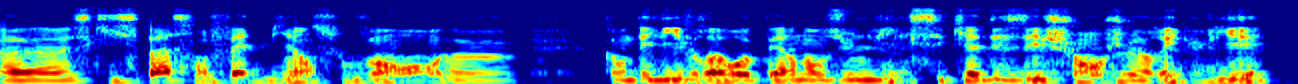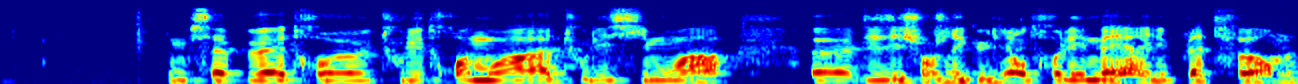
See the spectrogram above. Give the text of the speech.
Euh, ce qui se passe en fait bien souvent euh, quand des livreurs opèrent dans une ville, c'est qu'il y a des échanges réguliers. Donc ça peut être euh, tous les trois mois, tous les six mois, euh, des échanges réguliers entre les maires et les plateformes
